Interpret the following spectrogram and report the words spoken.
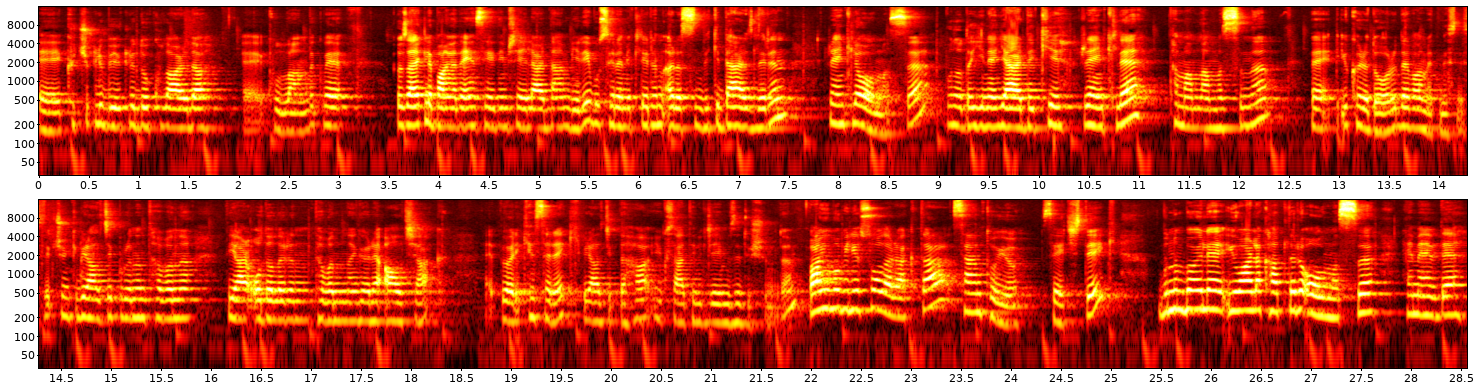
e, küçüklü büyüklü dokularda e, kullandık ve özellikle banyoda en sevdiğim şeylerden biri bu seramiklerin arasındaki derzlerin renkli olması. Bunu da yine yerdeki renkle tamamlanmasını ve yukarı doğru devam etmesini istedik. Çünkü birazcık buranın tavanı diğer odaların tavanına göre alçak. Böyle keserek birazcık daha yükseltebileceğimizi düşündüm. Banyo mobilyası olarak da Sento'yu seçtik. Bunun böyle yuvarlak hatları olması hem evde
